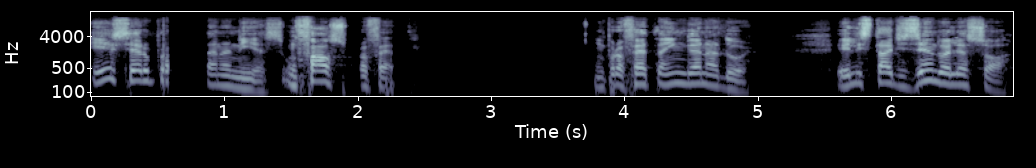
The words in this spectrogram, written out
esse era o profeta Ananias, um falso profeta, um profeta enganador ele está dizendo, olha só,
